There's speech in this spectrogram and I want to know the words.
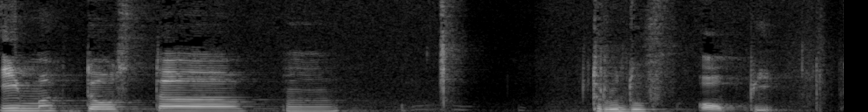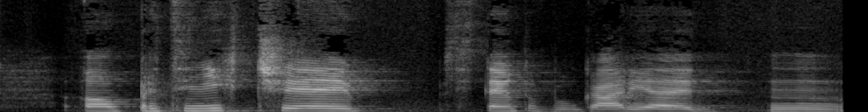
имах доста м, трудов опит. А, прецених, че системата в България е м,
